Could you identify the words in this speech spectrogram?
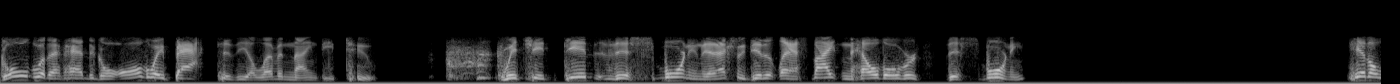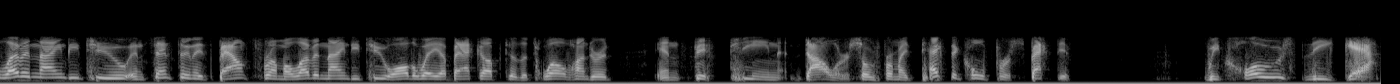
gold would have had to go all the way back to the 1192, which it did this morning. It actually did it last night and held over this morning. Hit 1192, and since then it's bounced from 1192 all the way back up to the 1215 dollars. So from a technical perspective, We've closed the gap,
